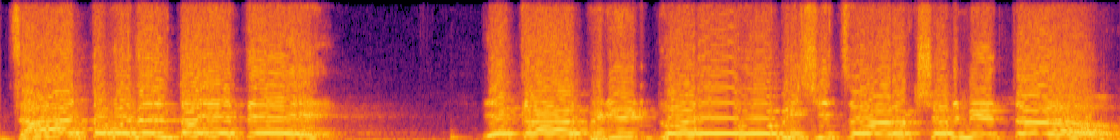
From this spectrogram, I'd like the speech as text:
जात बदलता येते. एका affidavit ओबीसीच ओबीसीचं आरक्षण मिळतं.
